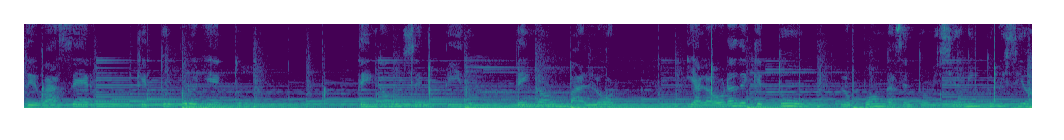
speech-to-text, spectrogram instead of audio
te va a hacer que tu proyecto tenga un sentido, tenga un valor y a la hora de que tú lo pongas en tu misión en tu visión,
